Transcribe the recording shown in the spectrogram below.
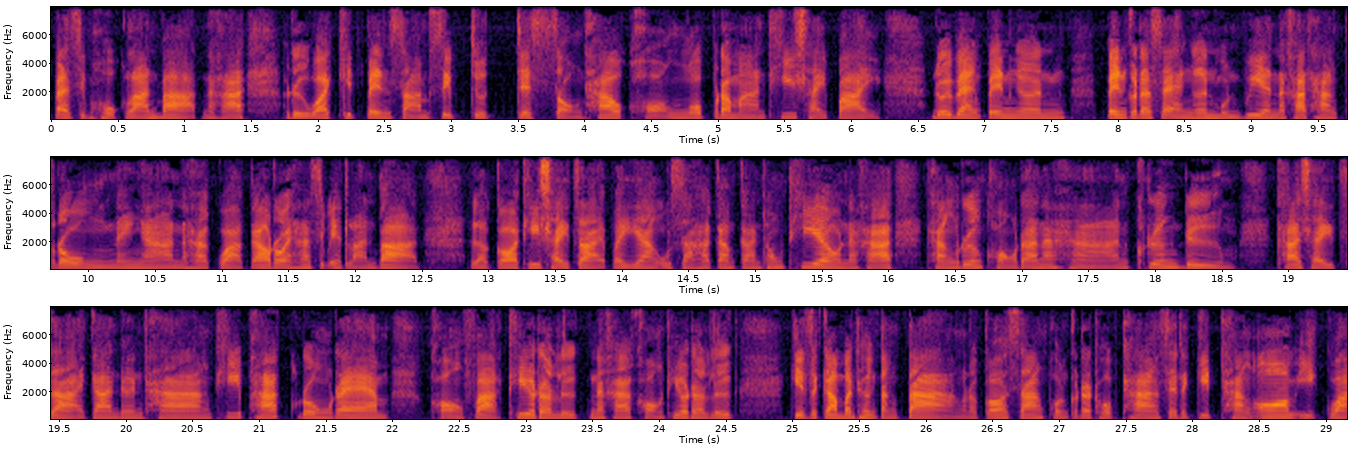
2,886 ล้านบาทนะคะ หรือว่าคิดเป็น 72 เท่าของงบประมาณที่ใช้ไป โดยแบ่งเป็นเงินเป็นกระแสเงินหมุนเวียนนะคะ ทางตรงในงานนะคะกว่า 951 ล้านบาท แล้วก็ที่ใช้จ่ายไปยังอุตสาหกรรมการท่องเที่ยวนะคะ ทั้งเรื่องของร้านอาหาร เครื่องดื่ม ค่าใช้จ่ายการเดินทางที่พักโรงแรมของฝากที่ระลึกนะคะของที่ระลึก กิจกรรมบันเทิงต่างๆ แล้วก็สร้างผลกระทบทางเศรษฐกิจทางอ้อมอีกกว่า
